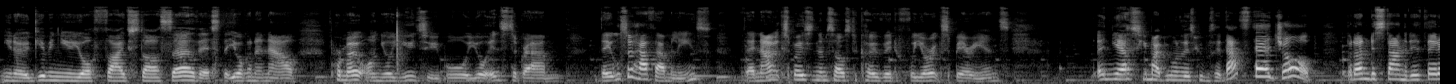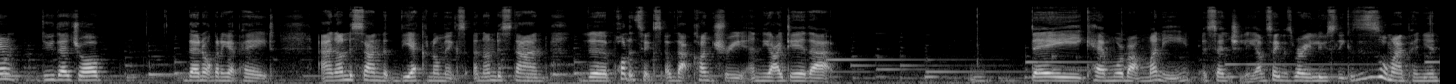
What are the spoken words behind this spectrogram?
you know giving you your five star service that you're going to now promote on your youtube or your instagram they also have families. They're now exposing themselves to COVID for your experience. And yes, you might be one of those people who say that's their job. But understand that if they don't do their job, they're not going to get paid. And understand the economics and understand the politics of that country and the idea that they care more about money, essentially. I'm saying this very loosely because this is all my opinion.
